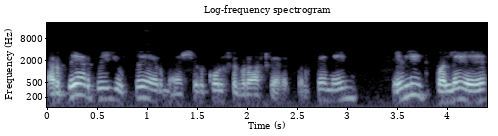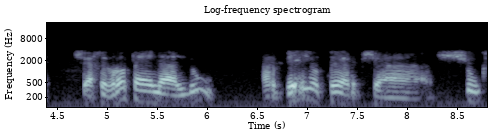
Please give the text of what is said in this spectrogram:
הרבה הרבה יותר מאשר כל חברה אחרת. ולכן אין, אין להתפלא שהחברות האלה עלו הרבה יותר כשהשוק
